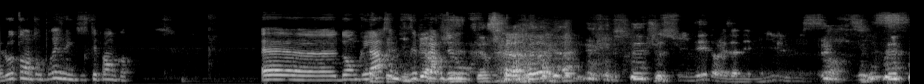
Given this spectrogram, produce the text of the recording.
l'auto-entreprise n'existait pas encore. Euh, donc là, ça me faisait peur de ouf. Je suis né dans les années 1810.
